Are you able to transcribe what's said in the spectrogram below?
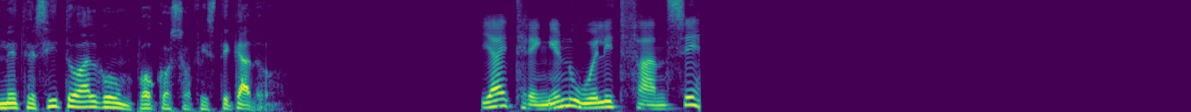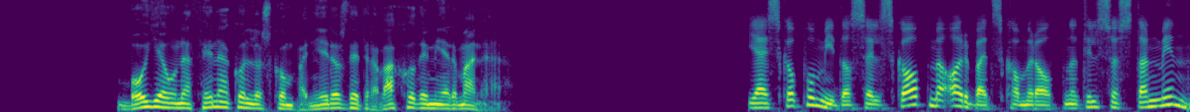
Necesito algo un poco sofisticado. Jeg trenger noe litt fancy. Voy a una cena con los compañeros de trabajo de mi hermana. Jeg skal på middagsselskap med arbeidskameratene til søsteren min.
